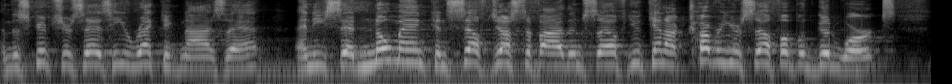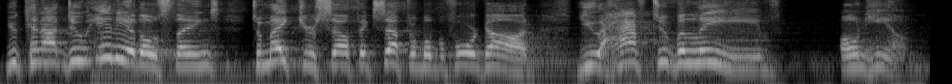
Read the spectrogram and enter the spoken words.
And the scripture says he recognized that. And he said, No man can self justify themselves. You cannot cover yourself up with good works. You cannot do any of those things to make yourself acceptable before God. You have to believe on him.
